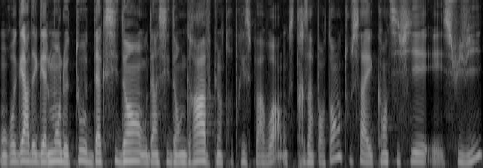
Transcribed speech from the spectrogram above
On regarde également le taux d'accidents ou d'incidents graves qu'une entreprise peut avoir. Donc c'est très important. Tout ça est quantifié et suivi.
